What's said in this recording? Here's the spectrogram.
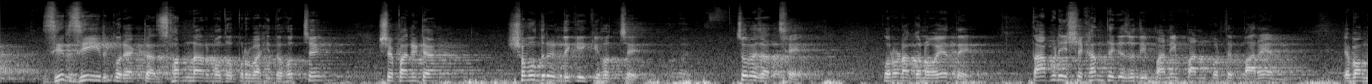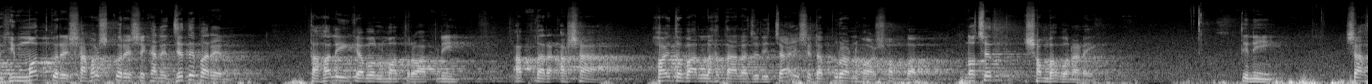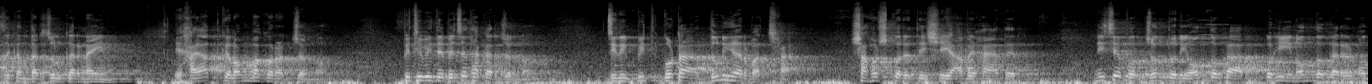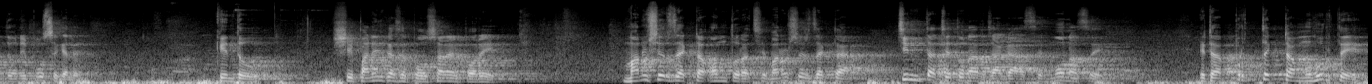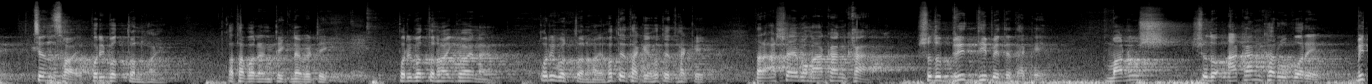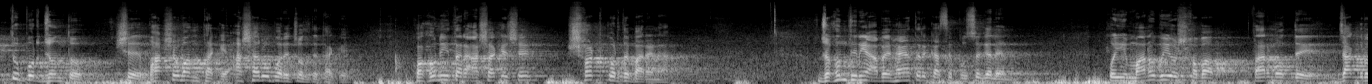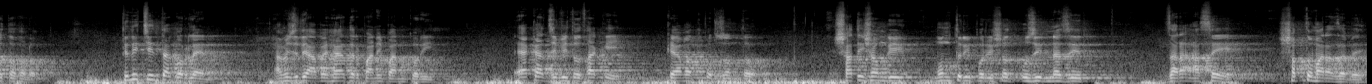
ঝিরঝির করে একটা ঝর্ণার মতো প্রবাহিত হচ্ছে। সে পানিটা সমুদ্রের দিকে কি হচ্ছে? চলে যাচ্ছে কোনো না কোনো ওয়েতে। তা আপনি সেখান থেকে যদি পানি পান করতে পারেন এবং হিম্মত করে, সাহস করে সেখানে যেতে পারেন, তাহলেই কেবলমাত্র আপনি আপনার আশা। হয়তো বা আল্লাহ তালা যদি চায়, সেটা পূরণ হওয়া সম্ভব, নচেত সম্ভাবনা নেই। তিনি শাহজাকান্দার জুলকার নাইন এই হায়াতকে লম্বা করার জন্য, পৃথিবীতে বেঁচে থাকার জন্য, যিনি গোটা দুনিয়ার বাচ্চা, সাহস করেতে সেই আবে হায়াতের নিচে পর্যন্ত উনি অন্ধকার কহিন অন্ধকারের মধ্যে উনি পৌঁছে গেলেন। কিন্তু সেই পানির কাছে পৌঁছানোর পরে মানুষের যে একটা অন্তর আছে, মানুষের যে একটা চিন্তা চেতনার জায়গা আছে, মন আছে, এটা প্রত্যেকটা মুহূর্তে চেঞ্জ হয়, পরিবর্তন হয়। কথা বলেন ঠিক না বে ঠিক? পরিবর্তন হয় কি হয় না? পরিবর্তন হয়, হতে থাকে হতে থাকে। তার আশা এবং আকাঙ্ক্ষা শুধু বৃদ্ধি পেতে থাকে। মানুষ শুধু আকাঙ্ক্ষার উপরে, মৃত্যু পর্যন্ত সে ভাসমান থাকে, আশার উপরে চলতে থাকে। কখনই তার আশাকে সে শর্ট করতে পারে না। যখন তিনি আবে হায়াতের কাছে পৌঁছে গেলেন, ওই মানবীয় স্বভাব তার মধ্যে জাগ্রত হলো। তিনি চিন্তা করলেন, আমি যদি আবে হায়াতের পানি পান করি, একা জীবিত থাকি কেয়ামত পর্যন্ত সাথী সঙ্গী মন্ত্রী পরিষদ, উজির নাজির যারা আছে, সব তো মারা যাবে।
